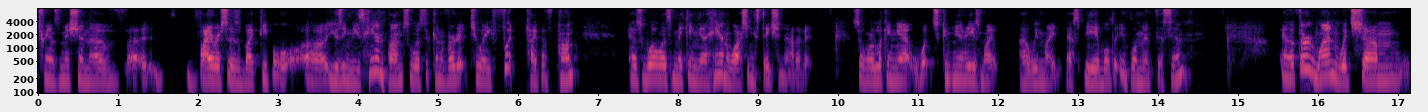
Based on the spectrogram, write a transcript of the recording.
transmission of uh, viruses by people uh, using these hand pumps was to convert it to a foot type of pump, as well as making a hand washing station out of it. So we're looking at which communities might uh, we might best be able to implement this in. And the third one, which um,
